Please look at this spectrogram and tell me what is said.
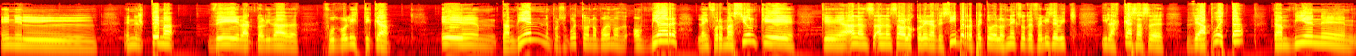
en el en el tema de la actualidad futbolística. Eh, también, por supuesto, no podemos obviar la información que que han, lanzado los colegas de CIPE respecto de los nexos de Felicevich y las casas eh, de apuesta. También, eh,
